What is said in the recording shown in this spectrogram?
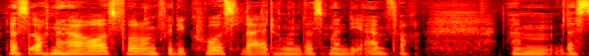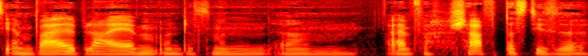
Das ist auch eine Herausforderung für die Kursleitungen, dass man die einfach, ähm, dass die am Ball bleiben und dass man ähm, einfach schafft, dass diese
